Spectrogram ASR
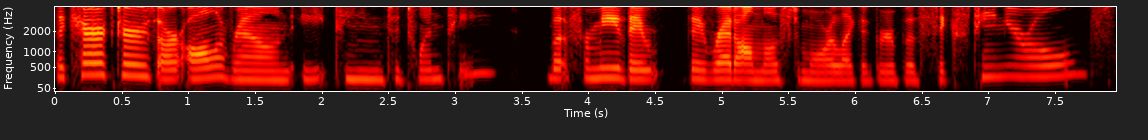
The characters are all around 18 to 20, but for me, they, they read almost more like a group of 16 year olds.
